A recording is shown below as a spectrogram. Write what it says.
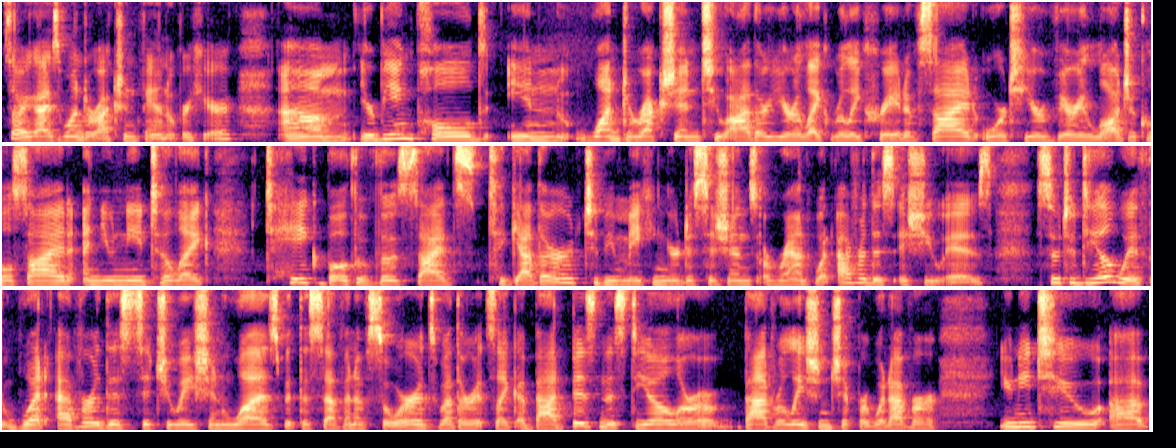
Sorry, guys, one direction fan over here. Um, you're being pulled in one direction to either your like really creative side or to your very logical side, and you need to like take both of those sides together to be making your decisions around whatever this issue is. So, to deal with whatever this situation was with the Seven of Swords, whether it's like a bad business deal or a bad relationship or whatever, you need to uh,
